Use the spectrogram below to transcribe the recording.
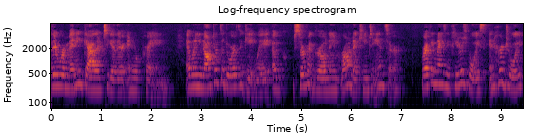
there were many gathered together and were praying. And when he knocked at the door of the gateway, a servant girl named Rhoda came to answer. Recognizing Peter's voice, in her joy,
